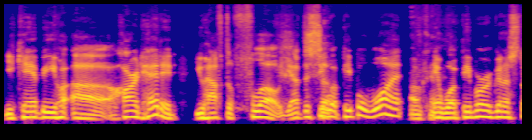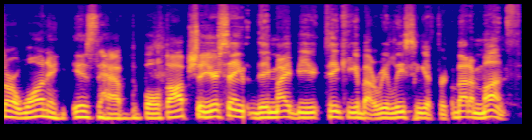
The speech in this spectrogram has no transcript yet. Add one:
You can't be uh, hard headed. You have to flow. You have to see So- what people want. Okay. And what people are going to start wanting is to have the both options. So you're saying they might be thinking about releasing it for about a month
